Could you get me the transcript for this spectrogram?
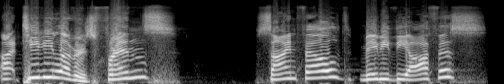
uh, TV lovers? Friends, Seinfeld, maybe The Office.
